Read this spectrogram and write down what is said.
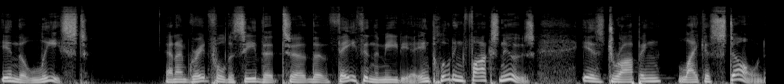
in the least. And I'm grateful to see that uh, the faith in the media, including Fox News, is dropping like a stone.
